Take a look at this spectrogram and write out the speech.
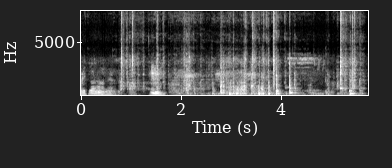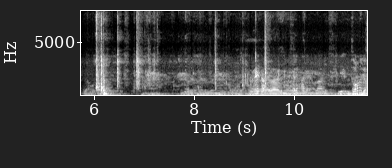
വിളിച്ചോന്ന് വന്നായിരുന്നു ഈ തുറന്നില്ല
